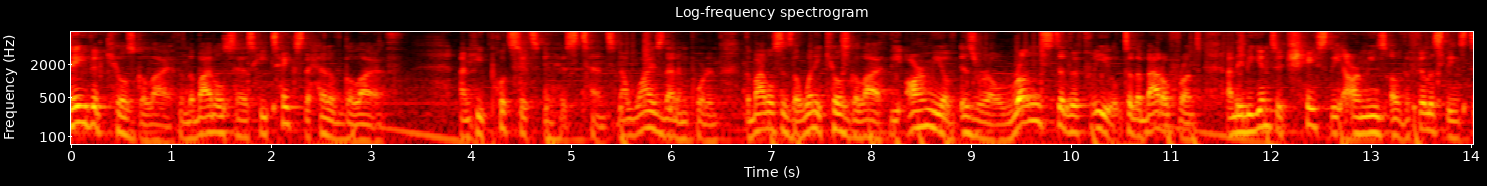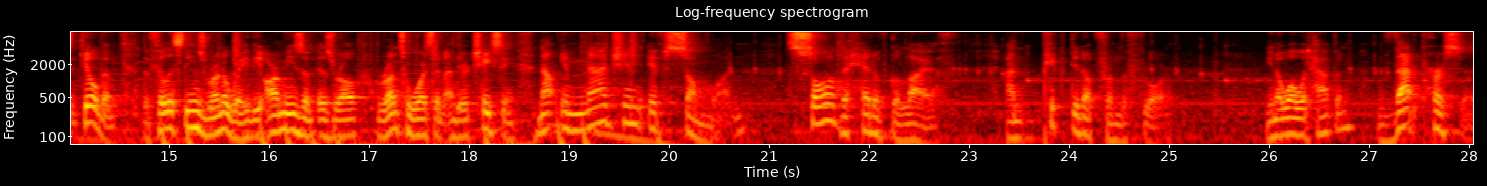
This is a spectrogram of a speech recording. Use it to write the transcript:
David kills Goliath, and the Bible says he takes the head of Goliath and he puts it in his tent. Now, why is that important? The Bible says that when he kills Goliath, the army of Israel runs to the field, to the battlefront, and they begin to chase the armies of the Philistines to kill them. The Philistines run away, the armies of Israel run towards them, and they're chasing. Now, imagine if someone saw the head of Goliath and picked it up from the floor. You know what would happen? That person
